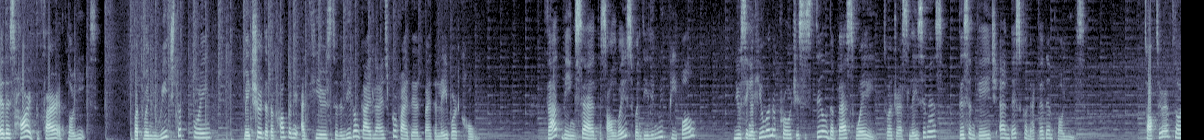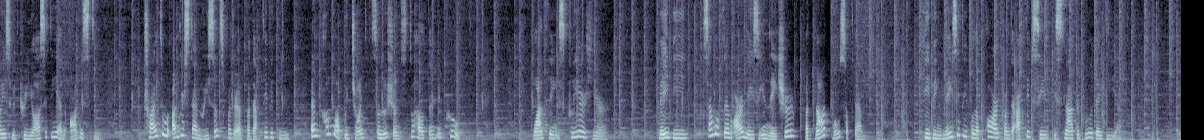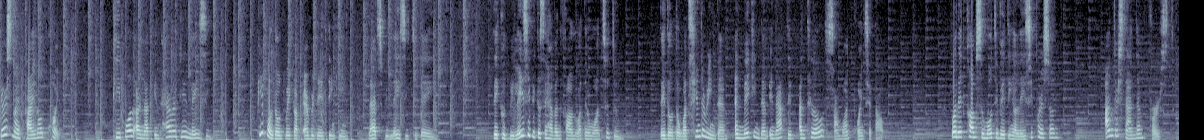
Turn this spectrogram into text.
It is hard to fire employees, but when you reach that point, make sure that the company adheres to the legal guidelines provided by the Labor Code. That being said, as always, when dealing with people, using a human approach is still the best way to address laziness, disengaged, and disconnected employees. Talk to your employees with curiosity and honesty. Try to understand reasons for their unproductivity and come up with joint solutions to help them improve. One thing is clear here. Maybe some of them are lazy in nature, but not most of them. Keeping lazy people apart from the active scene is not a good idea. Here's my final point people are not inherently lazy. People don't wake up every day thinking, let's be lazy today. They could be lazy because they haven't found what they want to do. They don't know what's hindering them and making them inactive until someone points it out. When it comes to motivating a lazy person, understand them first.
